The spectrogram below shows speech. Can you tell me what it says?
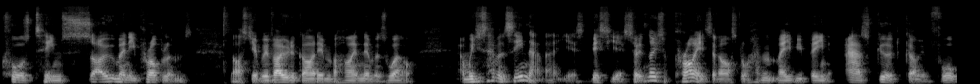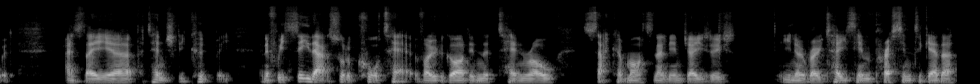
caused teams so many problems last year with Odegaard in behind them as well. And we just haven't seen that that year this year. So it's no surprise that Arsenal haven't maybe been as good going forward as they uh, potentially could be. And if we see that sort of quartet of Odegaard in the 10 role, Saka, Martinelli, and Jesus, you know, rotating, pressing together,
